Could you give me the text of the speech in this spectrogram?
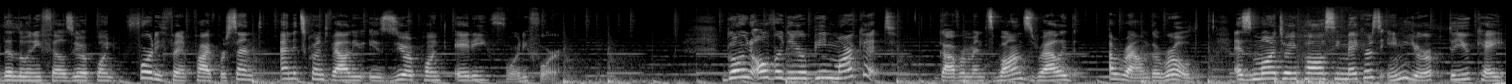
the loonie fell 0.45% and its current value is 0.8044. Going over the European market, government bonds rallied around the world as monetary policy makers in Europe, the UK,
